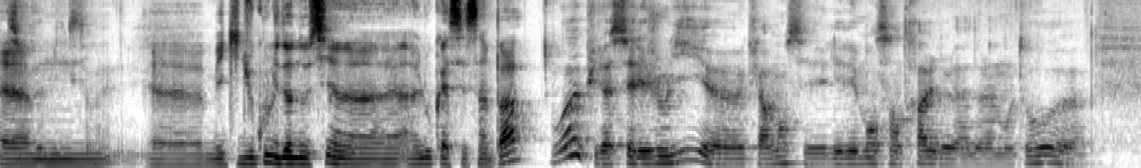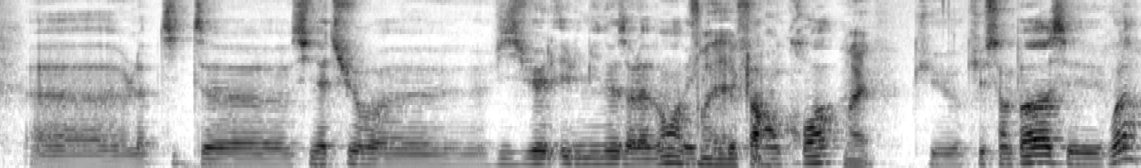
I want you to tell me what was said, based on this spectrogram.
Euh, peu mixte, ouais. euh, mais qui du coup lui donne aussi un, un look assez sympa. Ouais, puis la selle est jolie. euh, clairement, c'est l'élément central de la, de la moto. la petite euh, signature euh, visuelle et lumineuse à l'avant avec Ouais, les d'accord. phares en croix Ouais. qui, est- qui est sympa. C'est voilà,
